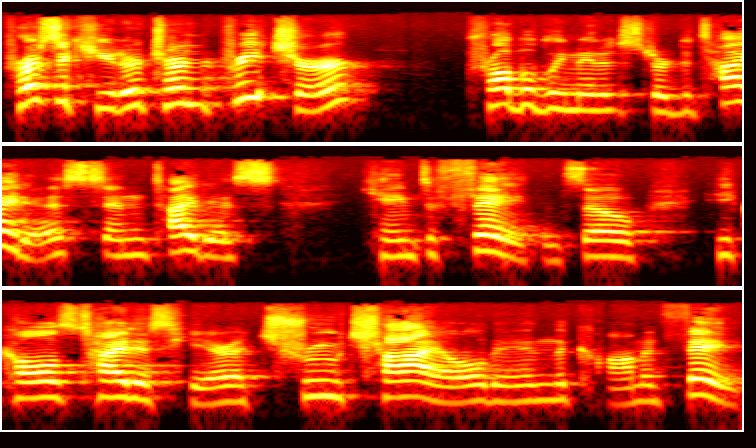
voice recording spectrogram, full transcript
persecutor turned preacher, probably ministered to Titus, and Titus came to faith. And so he calls Titus here a true child in the common faith.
